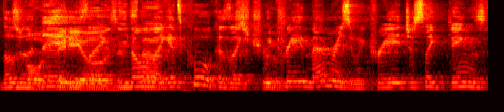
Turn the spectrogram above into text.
those are the Old days like you know stuff. like it's cool because like we create memories and we create just like things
